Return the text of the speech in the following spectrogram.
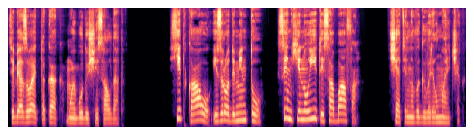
Тебя звать-то как, мой будущий солдат?» «Ситкао из рода Минту, сын Хинуит и Сабафа», — тщательно выговорил мальчик.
